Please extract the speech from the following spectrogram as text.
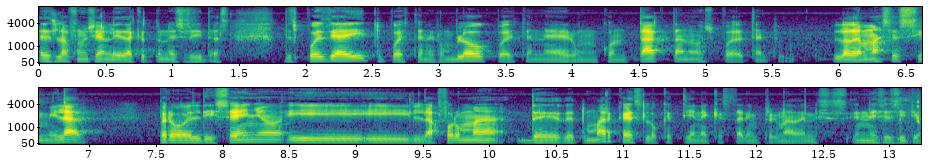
es la funcionalidad que tú necesitas. Después de ahí, tú puedes tener un blog, puedes tener un contáctanos, puedes tener lo demás es similar, pero el diseño y, la forma de, tu marca es lo que tiene que estar impregnada en ese, en ese sitio.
